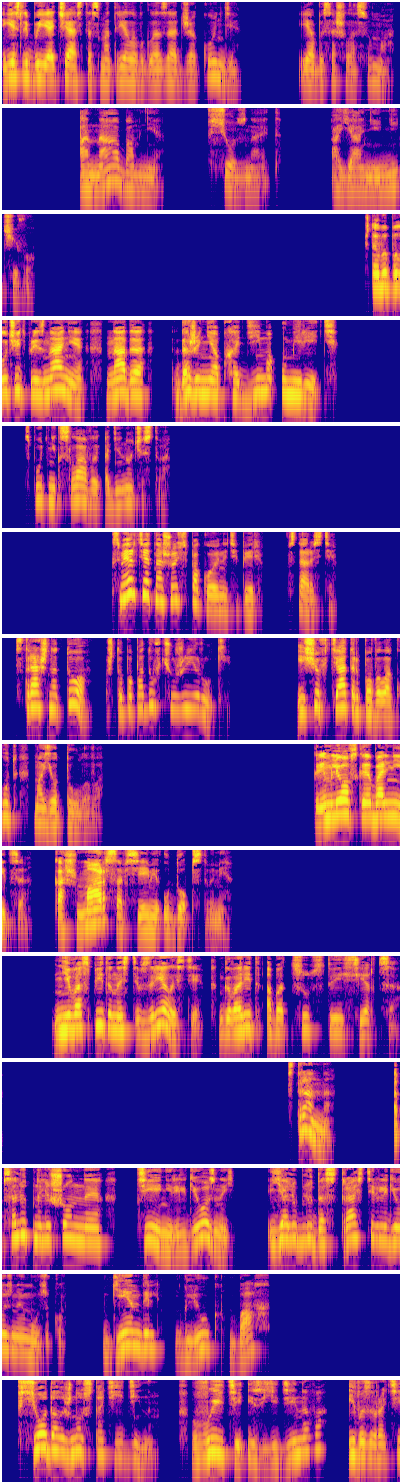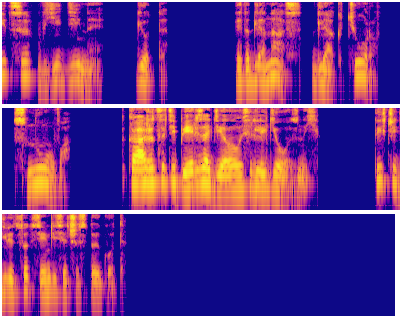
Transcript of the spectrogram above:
Если бы я часто смотрела в глаза Джаконди, я бы сошла с ума. Она обо мне все знает, а я о ней ничего. Чтобы получить признание, надо, даже необходимо умереть. Спутник славы — одиночество. К смерти отношусь спокойно теперь, в старости. Страшно то, что попаду в чужие руки еще в театр поволокут мое Тулово. Кремлевская больница. Кошмар со всеми удобствами. Невоспитанность в зрелости говорит об отсутствии сердца. Странно, абсолютно лишенная тени религиозной, я люблю до страсти религиозную музыку. Гендель, Глюк, Бах. Все должно стать единым, выйти из единого и возвратиться в единое. Гёте. Это для нас, для актеров, снова. Кажется, теперь заделалась религиозной. 1976 год.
